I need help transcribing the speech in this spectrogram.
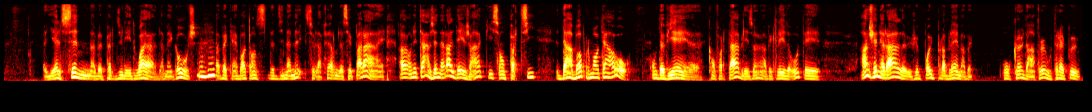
Yeltsin avait perdu les doigts de la main gauche mhm. avec un bâton de dynamique sur la ferme de ses parents. Alors, on était en général des gens qui sont partis d'en bas pour monter en haut. On devient euh, confortable les uns avec les autres et en général, je n'ai pas eu de problème avec aucun d'entre eux ou très peu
